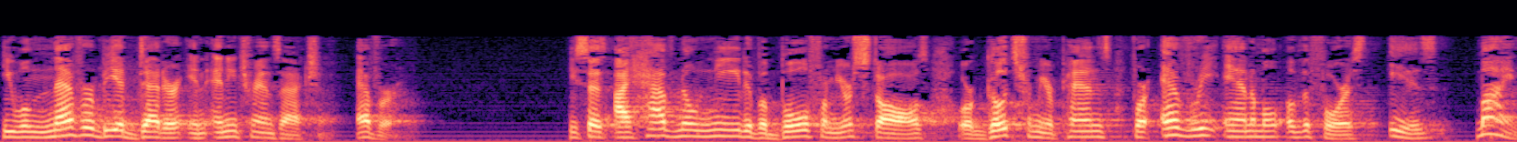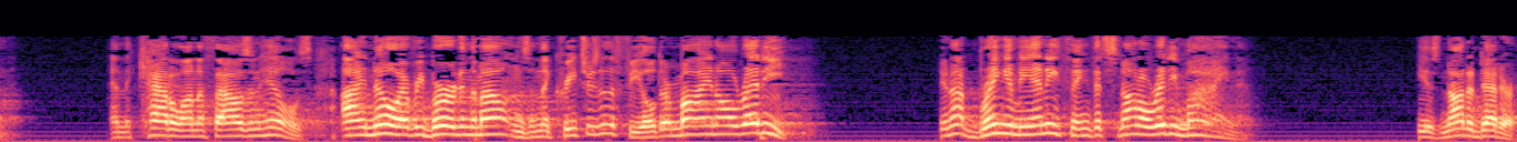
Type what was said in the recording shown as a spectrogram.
He will never be a debtor in any transaction, ever. He says, I have no need of a bull from your stalls or goats from your pens, for every animal of the forest is mine. And the cattle on a thousand hills. I know every bird in the mountains, and the creatures of the field are mine already. You're not bringing me anything that's not already mine. He is not a debtor.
